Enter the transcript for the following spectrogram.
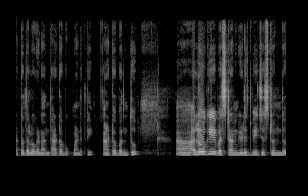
ಆಟೋದಲ್ಲಿ ಹೋಗೋಣ ಅಂತ ಆಟೋ ಬುಕ್ ಮಾಡಿದ್ವಿ. ಆಟೋ ಬಂತು. ಅಲ್ಲೋಗಿ ಬಸ್ ಸ್ಟ್ಯಾಂಡ್ಗೆ ಇಳಿದ್ವಿ ಜಸ್ಟ್ ಒಂದು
